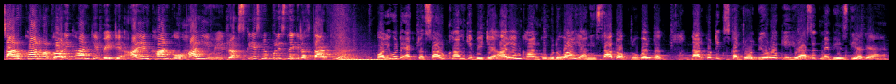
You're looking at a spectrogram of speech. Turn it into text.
शाहरुख खान और गौरी खान के बेटे आर्यन खान को हाल ही में ड्रग्स केस में पुलिस ने गिरफ़्तार किया है। बॉलीवुड एक्टर शाहरुख खान के बेटे आर्यन खान को गुरुवार यानी 7 अक्टूबर तक नारकोटिक्स कंट्रोल ब्यूरो की हिरासत में भेज दिया गया है।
